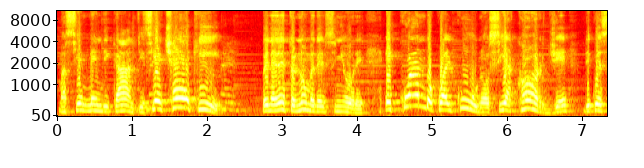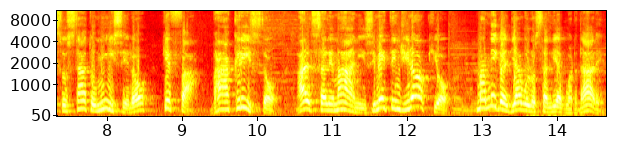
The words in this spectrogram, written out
ma si è mendicanti, si è ciechi benedetto il nome del Signore. E quando qualcuno si accorge di questo stato misero, che fa? Va a Cristo, alza le mani, si mette in ginocchio, ma mica il diavolo sta lì a guardare.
